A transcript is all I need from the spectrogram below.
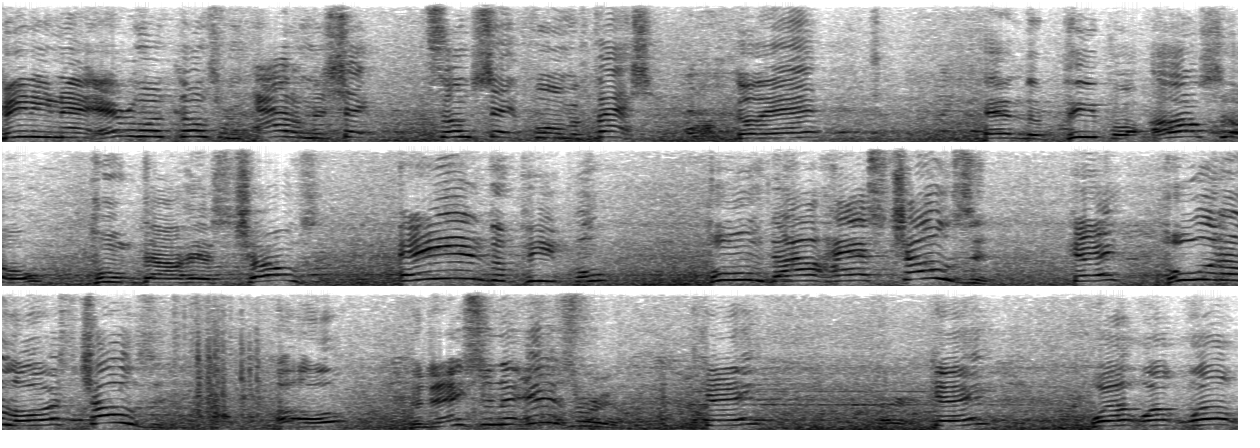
Meaning that everyone comes from Adam in shape, some shape, form, or fashion. Go ahead. And the people also whom thou hast chosen. And the people whom thou hast chosen. Okay? Who are the Lord's chosen? Uh-oh. The nation of Israel. Okay? Okay? Well, well, well,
